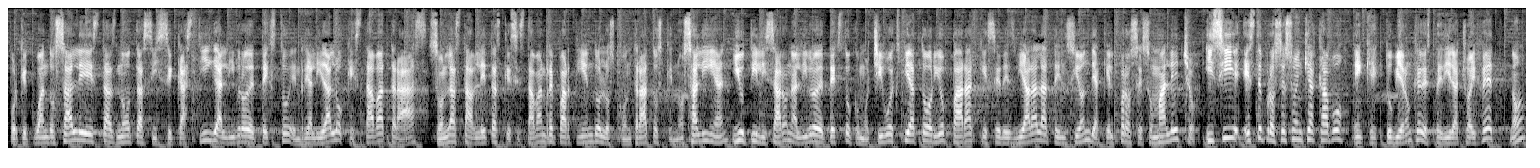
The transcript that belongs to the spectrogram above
porque cuando sale estas notas y se castiga el libro de texto, en realidad lo que estaba atrás son las tabletas que se estaban repartiendo, los contratos que no salían y utilizaron al libro de texto como chivo expiatorio para que se desviara la atención de aquel proceso mal hecho. Y sí, este proceso en que acabó, en que tuvieron que despedir a Chuaifet, ¿no?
